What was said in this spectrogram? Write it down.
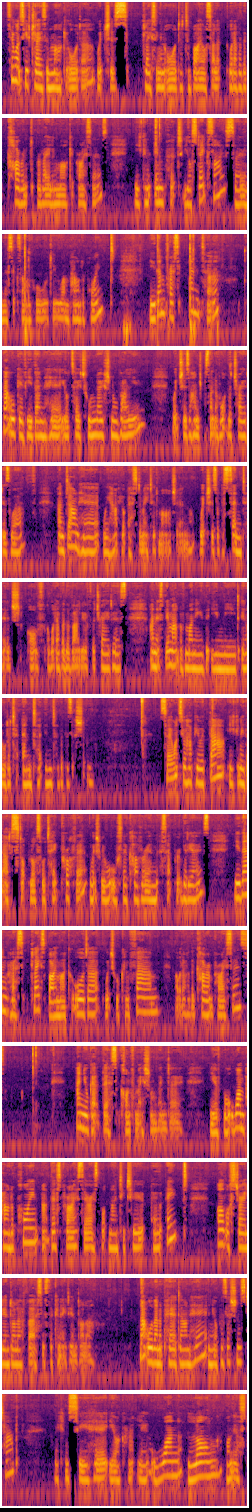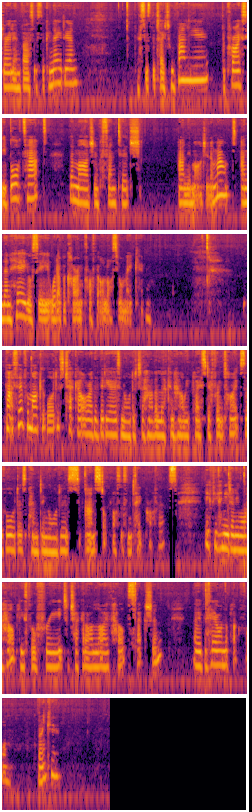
So once you've chosen market order, which is placing an order to buy or sell at whatever the current prevailing market price is, you can input your stake size. So in this example, we'll do one pound a point. You then press enter. That will give you then here your total notional value, which is 100% of what the trade is worth. And down here, we have your estimated margin, which is a percentage of whatever the value of the trade is. And it's the amount of money that you need in order to enter into the position. So once you're happy with that, you can either add a stop loss or take profit, which we will also cover in separate videos. You then press place buy market order, which will confirm at whatever the current price is. And you'll get this confirmation window. You've bought £1 a point at this price, 0 spot 9208 of Australian dollar versus the Canadian dollar. That will then appear down here in your positions tab. We can see here you are currently one long on the Australian versus the Canadian. This is the total value, the price you bought at, the margin percentage and the margin amount. And then here you'll see whatever current profit or loss you're making. That's it for market orders. Check out our other videos in order to have a look at how we place different types of orders, pending orders, and stop losses and take profits. If you need any more help, please feel free to check out our live help section over here on the platform. Thank you.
